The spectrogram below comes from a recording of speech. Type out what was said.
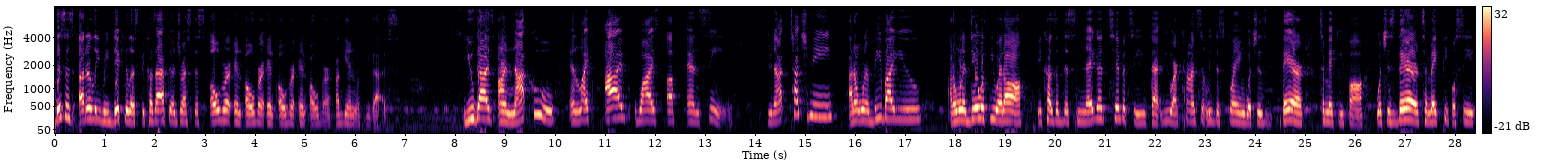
this is utterly ridiculous because I have to address this over and over and over and over again with you guys. You guys are not cool, and like I've wised up and seen, do not touch me. I don't want to be by you. I don't want to deal with you at all because of this negativity that you are constantly displaying, which is there to make you fall, which is there to make people see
